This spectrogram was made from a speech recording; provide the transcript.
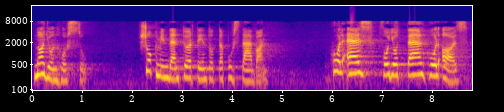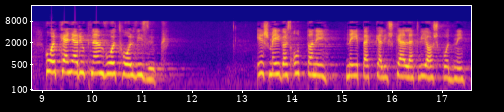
nagyon hosszú. Sok minden történt ott a pusztában. Hol ez fogyott el, hol az. Hol kenyerük nem volt, hol vízük. És még az ottani népekkel is kellett viaskodni,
